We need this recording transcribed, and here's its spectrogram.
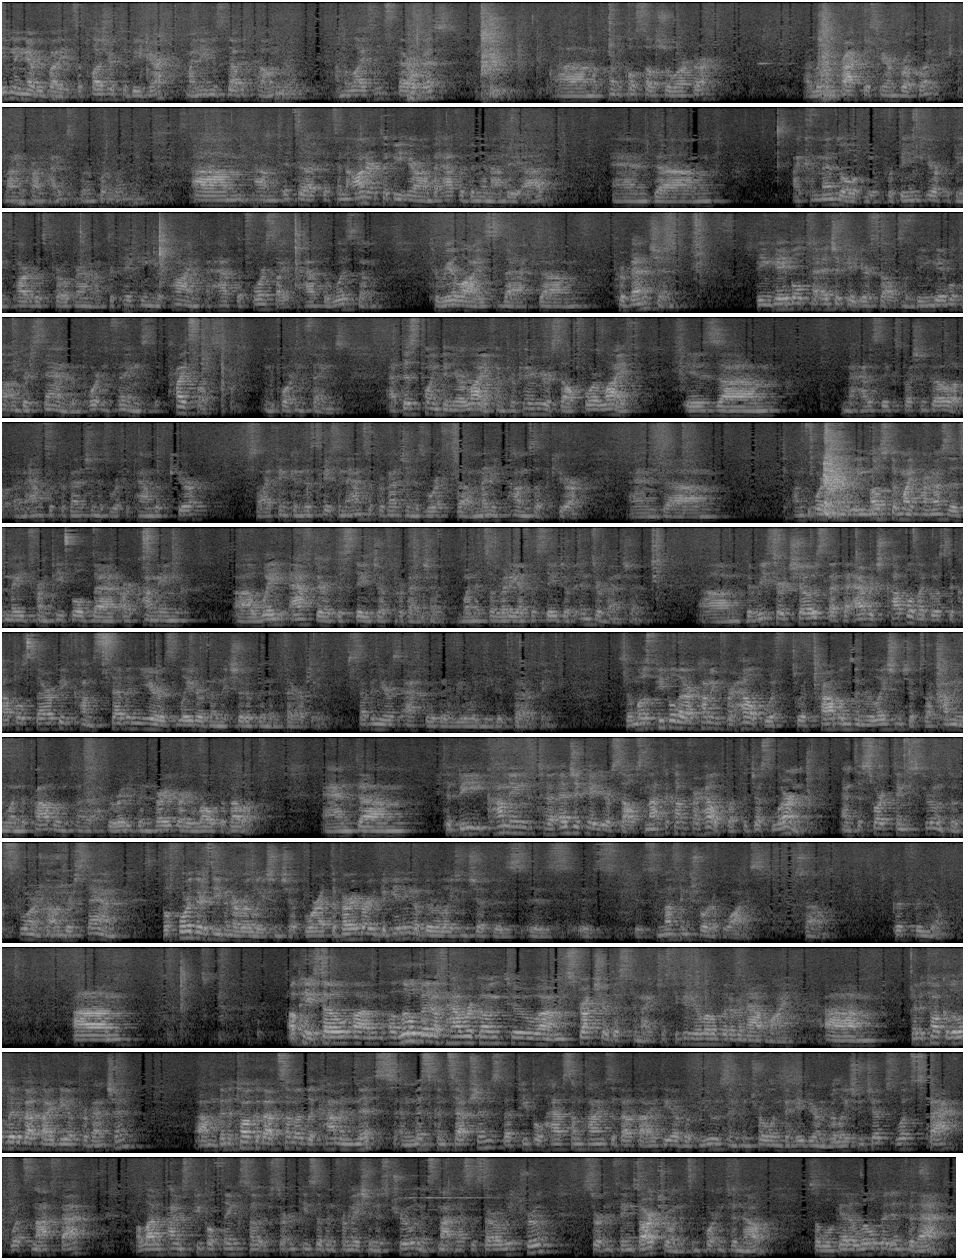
evening, everybody. It's a pleasure to be here. My name is David Kohn. I'm a licensed therapist. I'm a clinical social worker. I live and practice here in Brooklyn, not in Crown Heights, but in Brooklyn. Um, um, it's, a, it's an honor to be here on behalf of Binyan Ad, and um, I commend all of you for being here, for being part of this program, and for taking the time to have the foresight, to have the wisdom to realize that um, prevention being able to educate yourselves and being able to understand important things, the priceless important things, at this point in your life and preparing yourself for life is, um, how does the expression go? An ounce of prevention is worth a pound of cure. So I think in this case, an ounce of prevention is worth uh, many tons of cure. And um, unfortunately, most of my parnasa is made from people that are coming uh, way after the stage of prevention, when it's already at the stage of intervention. Um, the research shows that the average couple that goes to couples therapy comes seven years later than they should have been in therapy. Seven years after they really needed therapy. So most people that are coming for help with, with problems in relationships are coming when the problems have already been very, very well developed. And um, to be coming to educate yourselves, not to come for help, but to just learn and to sort things through and to explore and to understand before there's even a relationship or at the very, very beginning of the relationship is, is, is, is nothing short of wise. So, good for you. Um, okay, so um, a little bit of how we're going to um, structure this tonight, just to give you a little bit of an outline. I'm going to talk a little bit about the idea of prevention. I'm going to talk about some of the common myths and misconceptions that people have sometimes about the idea of abuse and controlling behavior in relationships. What's fact, what's not fact. A lot of times people think so, a certain piece of information is true and it's not necessarily true. Certain things are true and it's important to know. So we'll get a little bit into that.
